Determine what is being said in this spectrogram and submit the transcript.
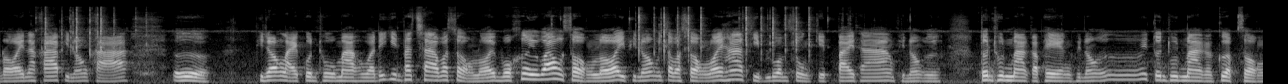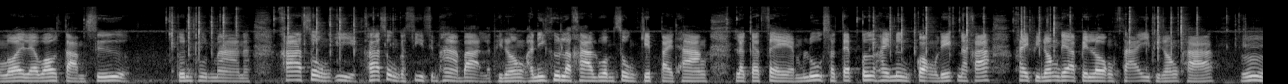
200 นะคะ พี่น้องขาเออ พี่น้องหลายคนโทรมาเพราะว่าได้ยินพัชชาว่า 200บ่เคยว้า200 พี่น้องมีแต่ว่า250 รวมส่งเก็บปลายทาง พี่น้องเออต้นทุนมากับแพง พี่น้องเอ้ยต้นทุนมากับเกือบ 200 แล้วว้าตามซื้อ ต้นทุนมานะค่าส่งอีกค่าส่งกับ45 บาทแล้วพี่น้อง อันนี้คือราคารวมส่งเก็บปลายทาง แล้วก็แถมลูกสเตปเปอร์ให้หนึ่งกล่องเล็กนะคะ ให้พี่น้องได้เอาไปลองไซส์พี่น้องคะอืม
